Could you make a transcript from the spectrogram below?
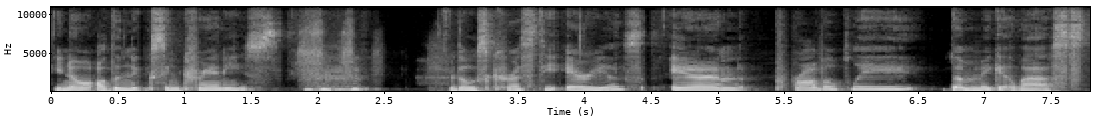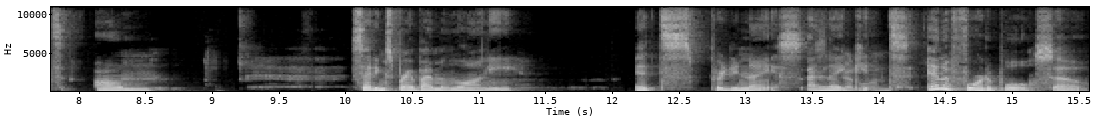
you know all the nicks and crannies for those crusty areas and probably the make it last um setting spray by milani. It's pretty nice. I like it. And affordable so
